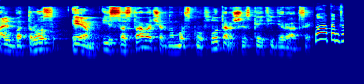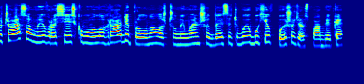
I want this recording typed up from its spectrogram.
«Альбатрос-М» из состава Черноморского флота Российской Федерации. Ну а тим же часом і в російському Волграді пролунало щонайменше 10 вибухів. Пишуть республіки.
